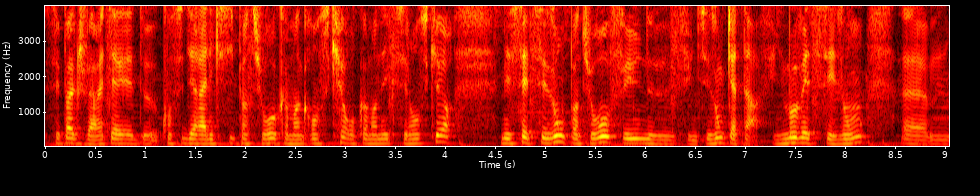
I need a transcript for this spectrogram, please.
c'est pas que je vais arrêter de considérer Alexis Pinturo comme un grand skieur ou comme un excellent skieur, mais cette saison, Pinturo fait une, saison cata, fait une mauvaise saison. Euh,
